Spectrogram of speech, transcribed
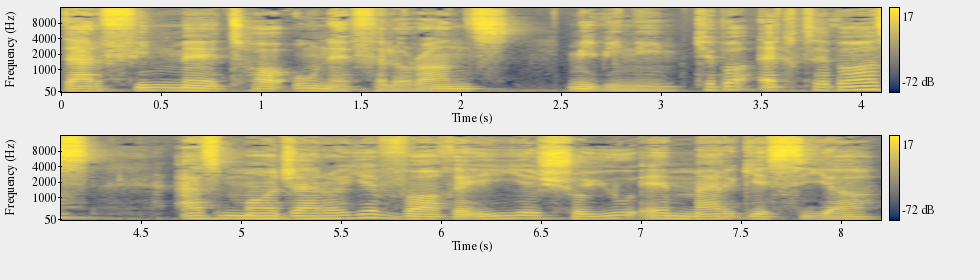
در فیلم طاعون فلورانس می‌بینیم که با اقتباس از ماجرای واقعی شیوع مرگ سیاه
